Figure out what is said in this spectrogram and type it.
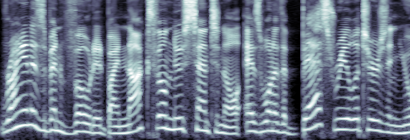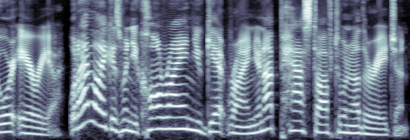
Ryan has been voted by Knoxville News Sentinel as one of the best realtors in your area. What I like is when you call Ryan, you get Ryan. You're not passed off to another agent.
